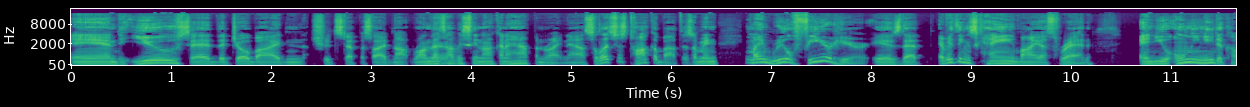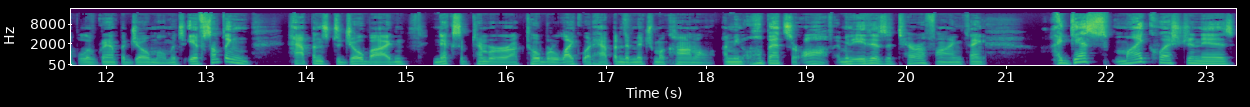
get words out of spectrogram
and you said that Joe Biden should step aside, not run. That's yeah. obviously not going to happen right now. So let's just talk about this. I mean, my real fear here is that everything's hanging by a thread and you only need a couple of Grandpa Joe moments. If something happens to Joe Biden next September or October, like what happened to Mitch McConnell, I mean, all bets are off. I mean, it is a terrifying thing. I guess my question is,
